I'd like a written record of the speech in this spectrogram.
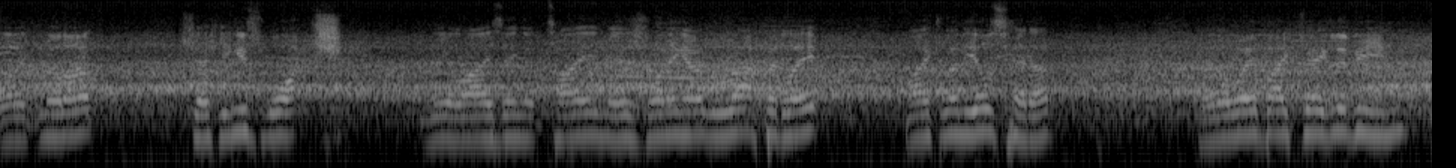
Warwick Miller checking his watch, realising that time is running out rapidly. Michael O'Neill's header. Led away by Craig Levein.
